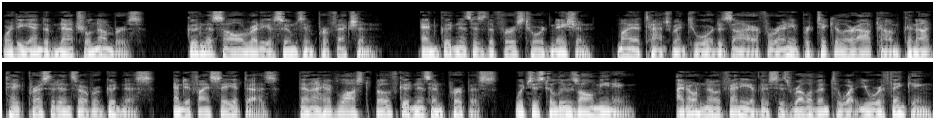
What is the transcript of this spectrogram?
or the end of natural numbers. Goodness already assumes imperfection. And goodness is the first ordination, my attachment to or desire for any particular outcome cannot take precedence over goodness, and if I say it does, then I have lost both goodness and purpose, which is to lose all meaning. I don't know if any of this is relevant to what you were thinking,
